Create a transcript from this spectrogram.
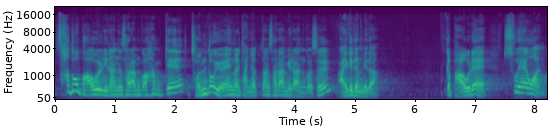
사도 바울이라는 사람과 함께 전도 여행을 다녔던 사람이라는 것을 알게 됩니다. 그러니까 바울의 수행원,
